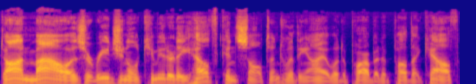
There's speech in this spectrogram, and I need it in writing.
Don Mao is a regional community health consultant with the Iowa Department of Public Health.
